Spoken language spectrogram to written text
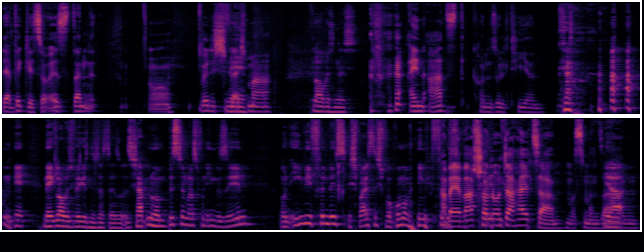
der wirklich so ist, dann oh, würde ich Nee. vielleicht mal Glaube ich nicht. einen Arzt konsultieren. nee, nee glaube ich wirklich nicht, dass der so ist. Ich habe nur ein bisschen was von ihm gesehen und irgendwie finde ich ich weiß nicht warum, aber irgendwie finde Aber ich er war schon unterhaltsam, muss man sagen.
